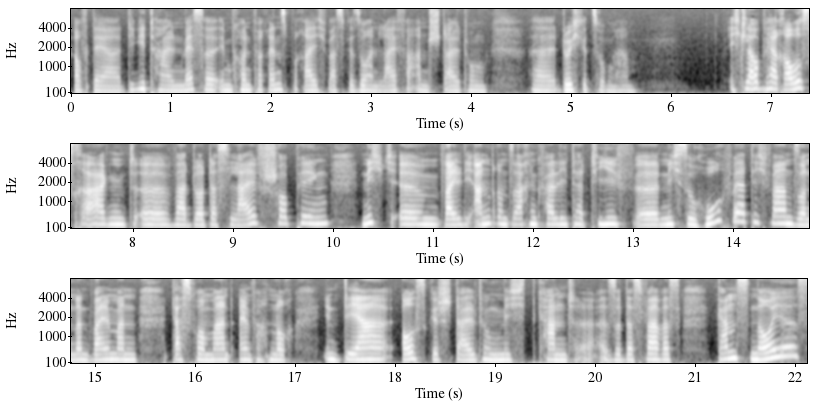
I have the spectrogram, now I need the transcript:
auf der digitalen Messe im Konferenzbereich, was wir so an Live-Veranstaltungen äh, durchgezogen haben. Ich glaube, herausragend äh, war dort das Live-Shopping. Nicht, ähm, weil die anderen Sachen qualitativ äh, nicht so hochwertig waren, sondern weil man das Format einfach noch in der Ausgestaltung nicht kannte. Also das war was ganz Neues.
